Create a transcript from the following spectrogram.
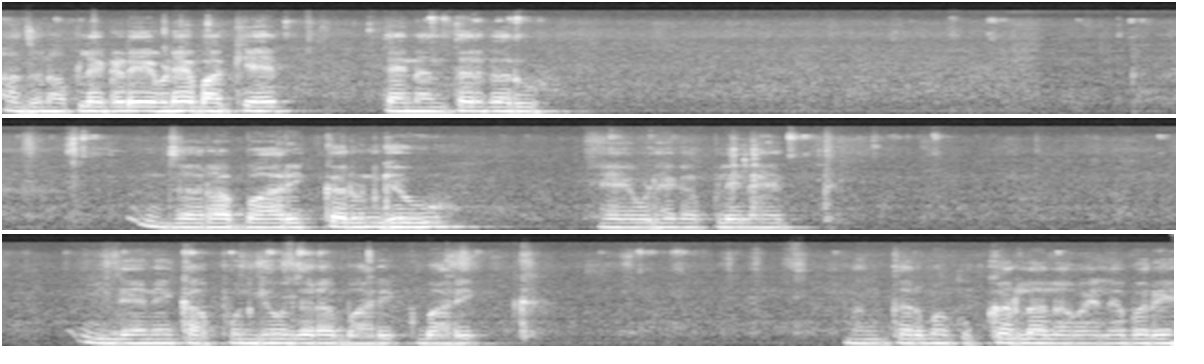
अजून आपल्याकडे एवढ्या बाकी आहेत त्यानंतर करू. जरा बारीक करून घेऊ. हे एवढे कापलेले आहेत. इल्याने कापून घेऊ जरा बारीक बारीक. नंतर मग कुकरला लावायला बरे.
